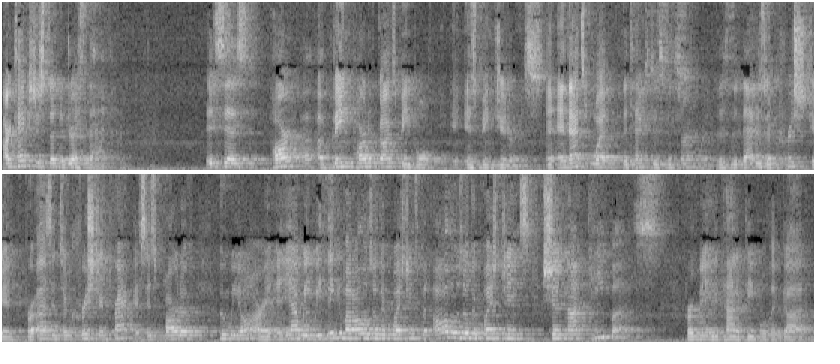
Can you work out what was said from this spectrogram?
Our text just doesn't address that. It says part uh, of being part of God's people is being generous. And, and, that's what the text is concerned with, is that that is a Christian, for us, it's a Christian practice. It's part of who we are. And, and, yeah, we, we think about all those other questions, but all those other questions should not keep us from being the kind of people that God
